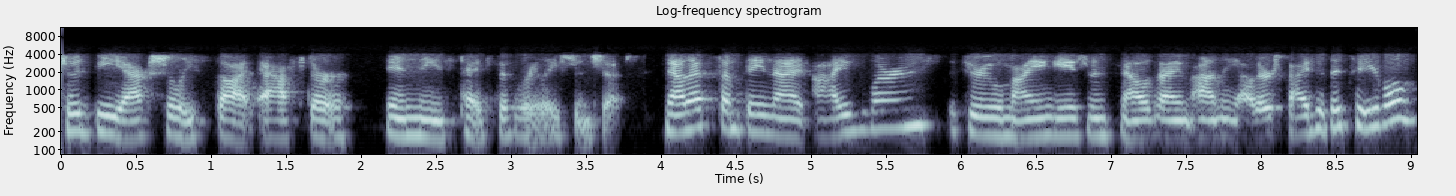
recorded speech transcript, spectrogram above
should be actually sought after in these types of relationships. Now that's something that I've learned through my engagements now that I'm on the other side of the table,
